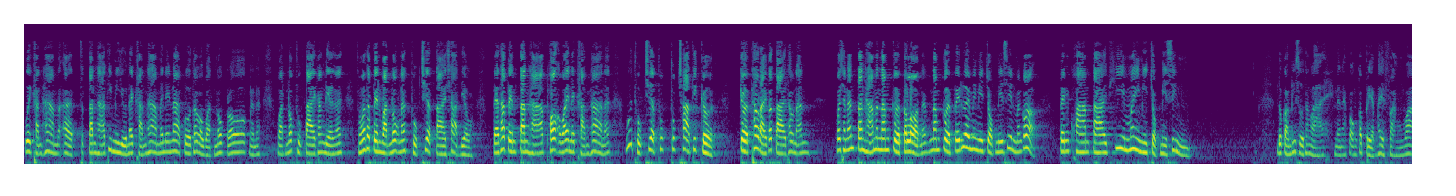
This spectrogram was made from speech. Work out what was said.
เว้ยขันห้าเอ่อตันหาที่มีอยู่ในขันห้าไม่ได้น่ากลัวเท่ากับหวัดนกโรคนะนะหวัดนกถูกตายครั้งเดียวนะสมมติถ้าเป็นหวัดนกนะถูกเชือดตายชาติเดียว แต่ถ้าเป็นตันหาเพาะเอาไว้ในขันห้านะถูกเชื่อทุกทุกชาติที่เกิด เกิดเท่าไหร่ก็ตายเท่านั้น เพราะฉะนั้นตันหามันนำเกิดตลอดนะนำเกิดไปเรื่อยไม่มีจบมีสิ้น มันก็เป็นความตายที่ไม่มีจบมีสิ้น ดูก่อนพิสูจทั้งหลายเนี่ยนะพระองค์ก็เปรียบให้ฟังว่า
